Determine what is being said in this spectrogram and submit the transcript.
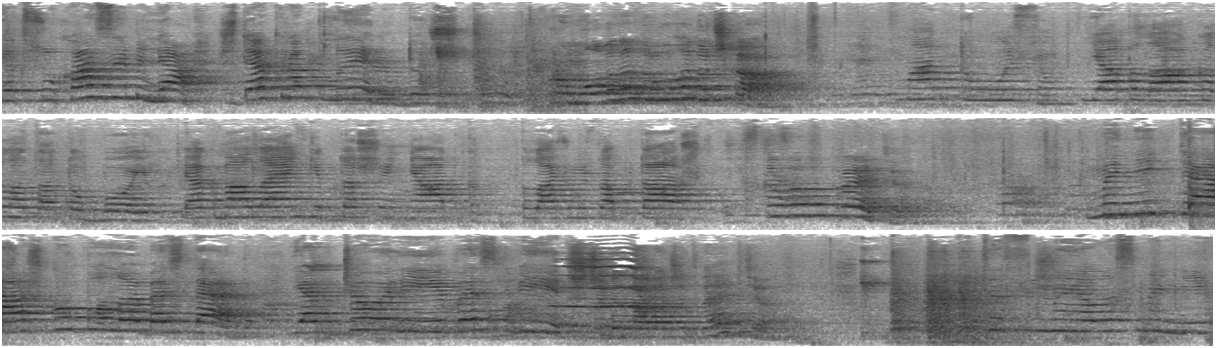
як суха земля, жде краплину дощу. Промовила друга дочка. Я плакала за тобою, як маленькі пташенятка, плачу за пташку. Сказала третя. Мені тяжко було без тебе, як джолі без світу. Щебетала четвертя. Це снилось мені,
